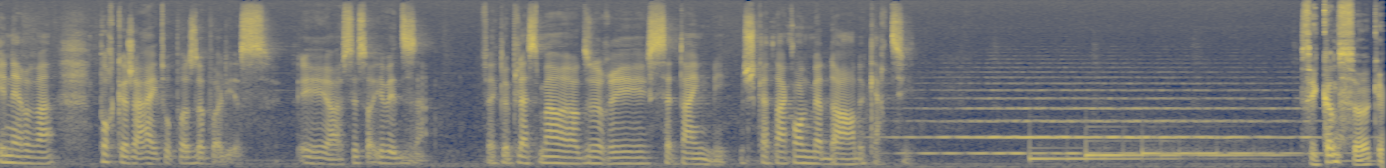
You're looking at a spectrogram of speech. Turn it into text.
énervant pour que j'arrête au poste de police. Et euh, c'est ça, il y avait 10 ans. Fait que le placement a duré sept ans et demi, jusqu'à temps qu'on le mette dehors de quartier. C'est comme ça que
